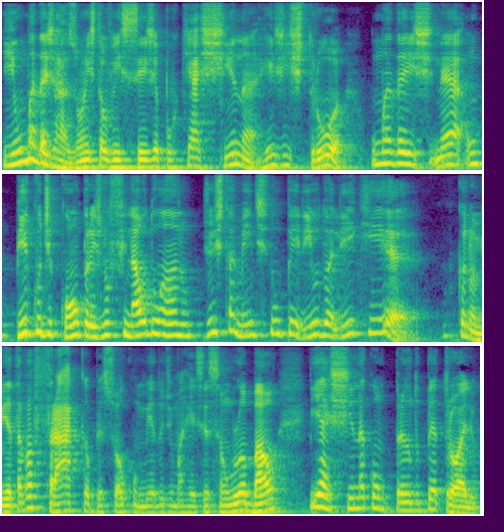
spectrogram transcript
E uma das razões talvez seja porque a China registrou uma das, né, um pico de compras no final do ano, justamente num período ali que a economia estava fraca, o pessoal com medo de uma recessão global e a China comprando petróleo.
